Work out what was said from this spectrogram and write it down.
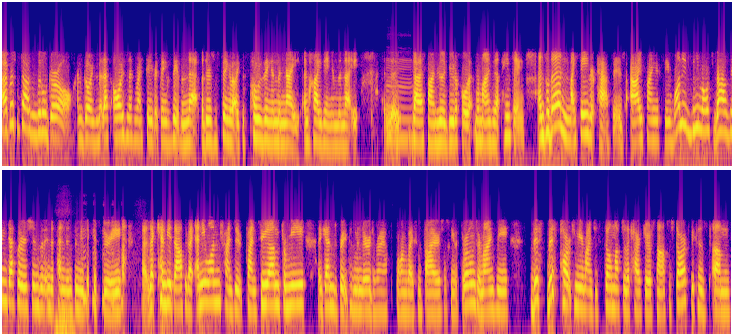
ever since I was a little girl and going to the Met, that's always been like my favorite thing to see at the Met. But there's this thing about like this posing in the night and hiding in the night uh, that I find really beautiful. That reminds me of that painting. And so then my favorite passage, I find this to see one of the most rousing declarations of independence in music history. uh, That can be adopted by anyone trying to find freedom. For me, again, to break because I'm a nerd, bring up Song of Ice and Fire, so Game of Thrones reminds me this this part to me reminds me so much of the character of Sansa Stark because um,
